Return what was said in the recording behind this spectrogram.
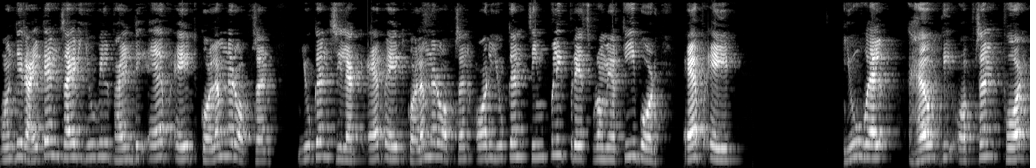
on the right hand side you will find the F8 columnar option. You can select F8 columnar option or you can simply press from your keyboard F8. You will have the option for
